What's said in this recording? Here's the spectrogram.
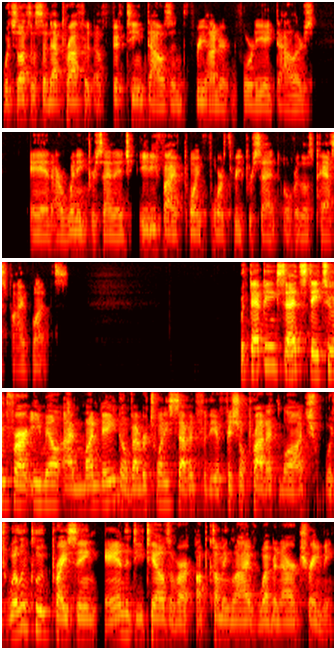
which left us a net profit of $15,348 and our winning percentage 85.43% over those past five months. With that being said, stay tuned for our email on Monday, November 27th for the official product launch, which will include pricing and the details of our upcoming live webinar training.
